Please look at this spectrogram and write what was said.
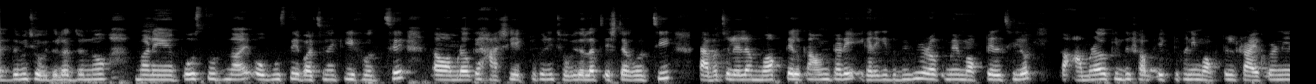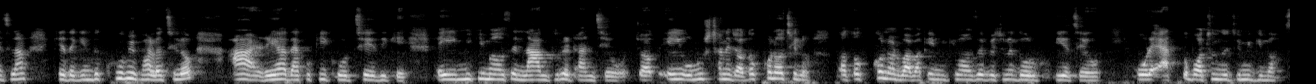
একদমই ছবি তোলার জন্য মানে প্রস্তুত নয়, ও বুঝতেই পারছে না কি হচ্ছে। তাও আমরা ওকে হাসি একটুখানি ছবি তোলার চেষ্টা করছি। তারপর চলে এলাম মকটেল কাউন্টারে এখানে কিন্তু বিভিন্ন রকমের মকটেল ছিল। তো আমরাও কিন্তু সবাই একটুখানি মকটেল ট্রাই করে নিয়েছিলাম। খেতে কিন্তু খুবই ভালো ছিল। আর রেহা দেখো কি করছে এদিকে। এই মিকি মাউসের নাক ধরে টানছে ও। যত, এই অনুষ্ঠানে যতক্ষণ ও ছিল, ততক্ষণ ওর বাবাকে মিকি মাউসের পেছনে দৌড় করিয়েছে ও। ওর এত পছন্দ হচ্ছে মিকি মাউস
